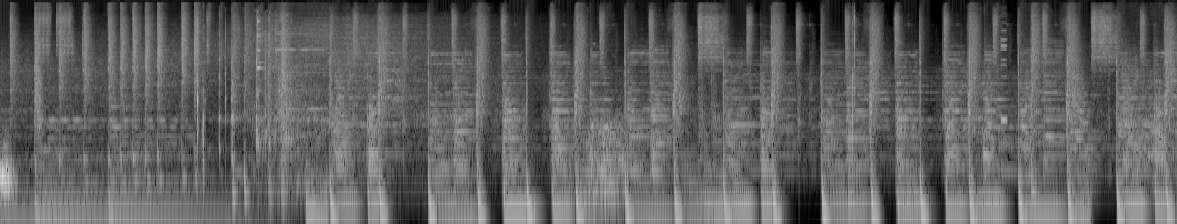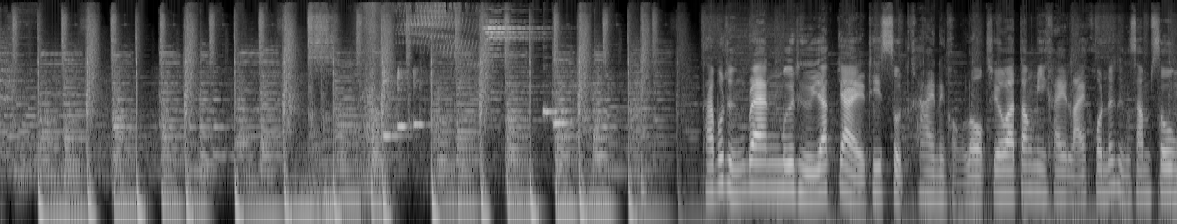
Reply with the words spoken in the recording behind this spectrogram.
ถ้าพูดถึงแบรนด์มือถือยักษ์ใหญ่ที่สุดค่ายหนึ่งของโลก เชื่อว่าต้องมีใครหลายคนนึกถึงซัมซุง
